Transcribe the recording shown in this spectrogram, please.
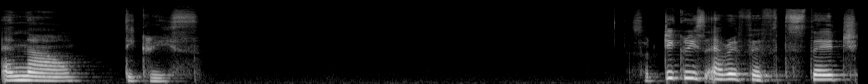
and now decrease. So decrease every fifth stitch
